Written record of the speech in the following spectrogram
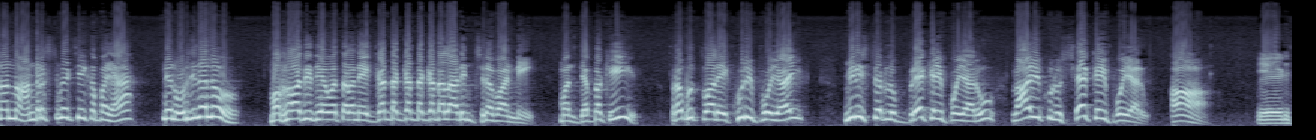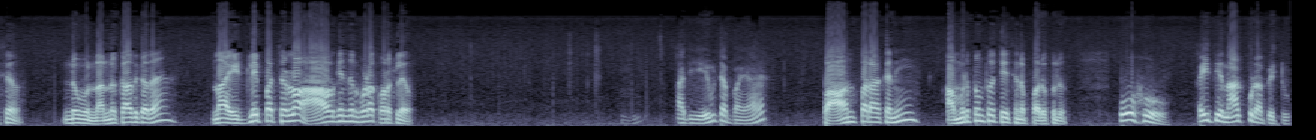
నన్ను అండర్ ఎస్టిమేట్ చేయకపాయా? నేను ఒరిజినల్ మహాది దేవతలనే గడ్డ గడ్డ గడ్డలాడించిన వాణ్ణి. మన దెబ్బకి ప్రభుత్వాలే కూలిపోయాయి మినిస్టర్లు బ్రేక్ అయిపోయారు నాయకులు షేక్ అయిపోయారు. ఆ. ఏడిసావు? నువ్వు నన్ను కాదు కదా? నా ఇడ్లీ పచ్చడిలో ఆవగింజను కూడా కొరకలేవు. అది ఏమిటబ్బాయా? పాన్ పరాకని అమృతంతో చేసిన పలుకులు. ఓహో అయితే నాకు కూడా పెట్టు.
